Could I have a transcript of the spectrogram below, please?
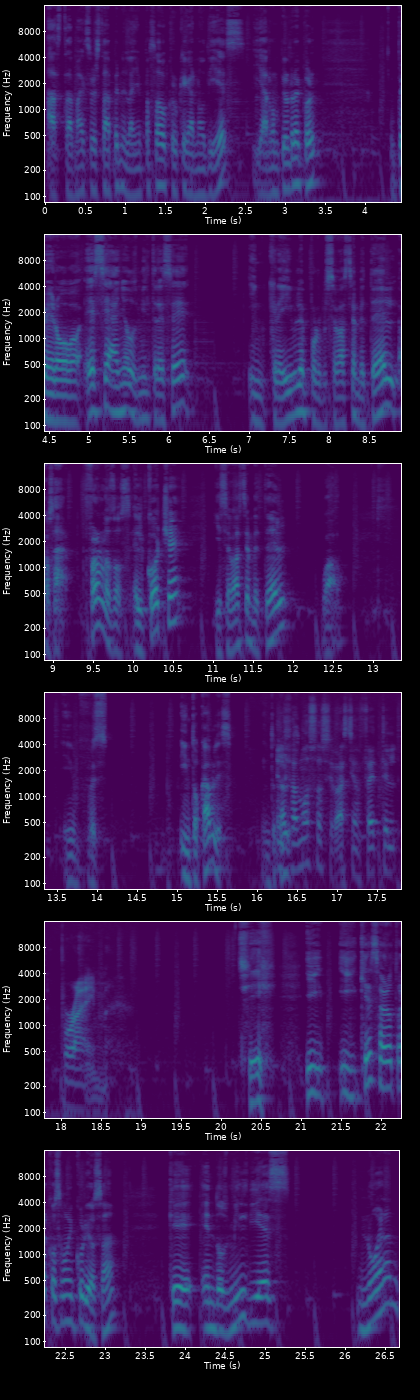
hasta Max Verstappen el año pasado, creo que ganó 10 y ya rompió el récord. Pero ese año 2013, increíble por Sebastián Vettel. O sea, fueron los dos, el coche y Sebastián Vettel. Wow. Y pues, intocables. El famoso Sebastián Vettel Prime. Sí. Y, quieres saber otra cosa muy curiosa, que en 2010 no eran,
